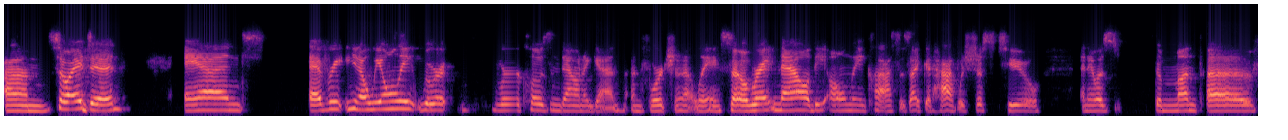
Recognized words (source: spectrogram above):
Um, so I did. And every, you know, we only, we were, we're closing down again, unfortunately. So right now, the only classes I could have was just two. And it was the month of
